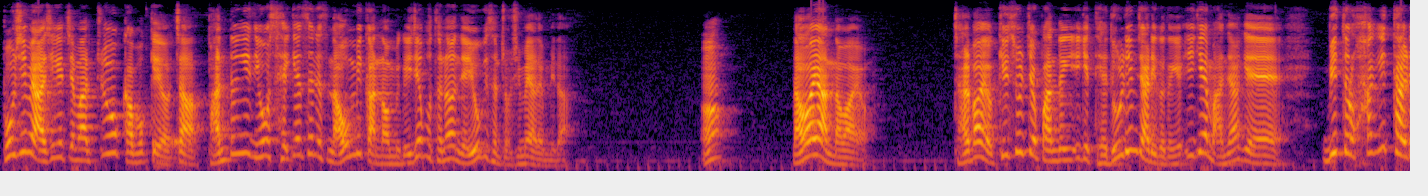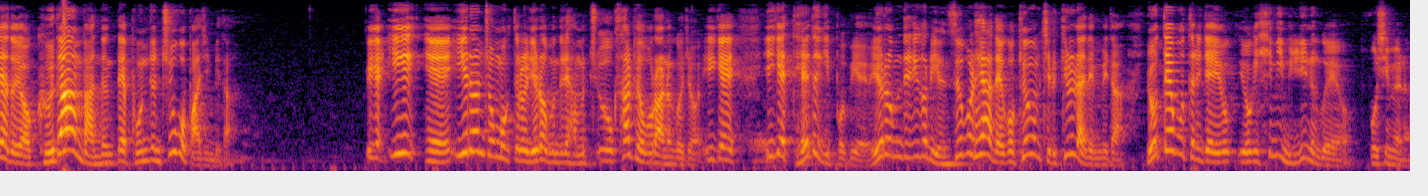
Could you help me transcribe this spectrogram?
보시면 아시겠지만, 쭉 가볼게요. 자, 반등이 요 세계선에서 나옵니까, 안 나옵니까? 이제부터는, 예, 여기선 조심해야 됩니다. 어? 나와요, 안 나와요? 잘 봐요. 기술적 반등이, 이게 되돌림 자리거든요. 이게 만약에, 밑으로 확 이탈돼도요, 그 다음 반등 때 본전 주고 빠집니다. 그러니까 이 예, 이런 종목들을 여러분들이 한번 쭉 살펴보라는 거죠. 이게 이게 데드 기법이에요. 여러분들이 이걸 연습을 해야 되고 경험치를 길러야 됩니다. 요때부터는 이제 요, 여기 힘이 밀리는 거예요. 보시면은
